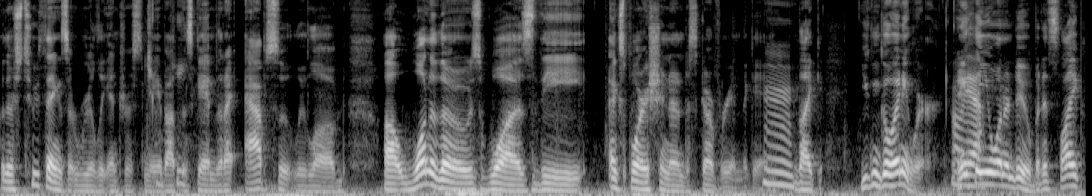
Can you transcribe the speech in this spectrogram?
But there's two things that really interest me about this game that I absolutely loved. Uh, one of those was the exploration and discovery in the game. Like you can go anywhere, anything yeah. you want to do. But it's like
